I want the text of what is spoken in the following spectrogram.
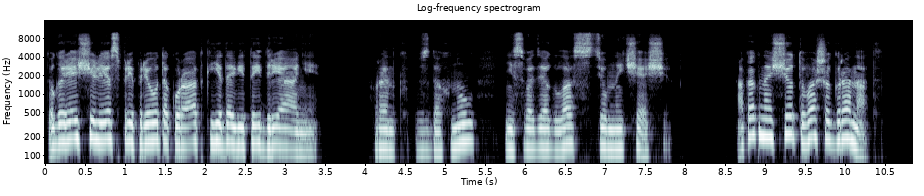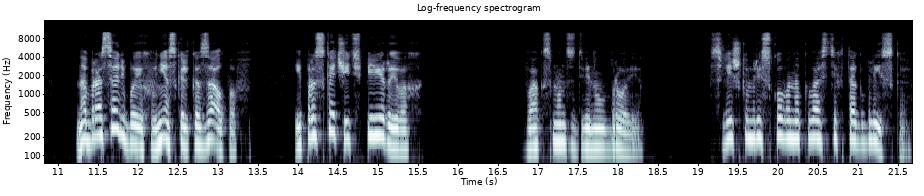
то горящий лес припрет аккурат к ядовитой дряни». Фрэнк вздохнул, не сводя глаз с темной чащи. «А как насчет ваших гранат? Набросать бы их в несколько залпов и проскочить в перерывах». Ваксман сдвинул брови. Слишком рискованно класть их так близко.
